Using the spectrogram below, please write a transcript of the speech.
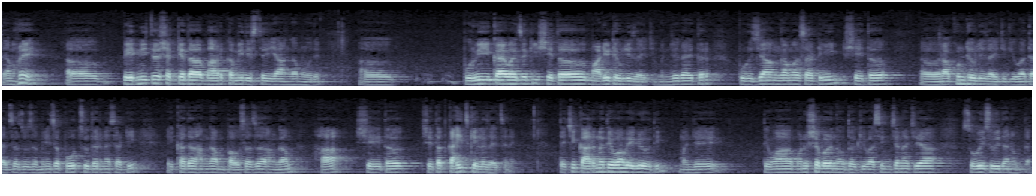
त्यामुळे पेरणीची शक्यता भार कमी दिसते या हंगामामध्ये पूर्वी काय व्हायचं की शेतं माडी ठेवली जायची. म्हणजे काय तर पुढच्या हंगामासाठी शेतं राखून ठेवली जायची किंवा त्याचा जो जमिनीचा पोत सुधारण्यासाठी एखादा हंगाम पावसाचा हंगाम हा शेत शेतात काहीच केलं जायचं नाही. त्याची कारणं तेव्हा वेगळी होती. म्हणजे तेव्हा मनुष्यबळ नव्हतं किंवा सिंचनाच्या सोयीसुविधा नव्हत्या.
